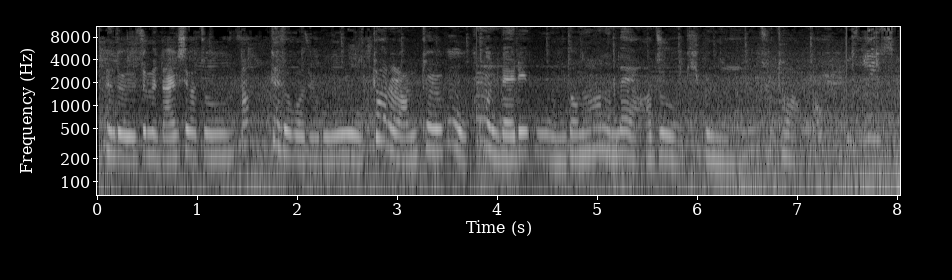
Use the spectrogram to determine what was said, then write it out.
근데 요즘에 날씨가 좀 따뜻해져가지고 히터를 안 틀고 창문 내리고 운전을 하는데 아주 기분이 좋더라고요.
